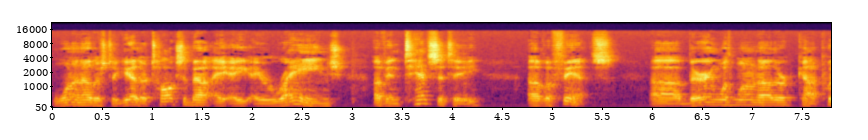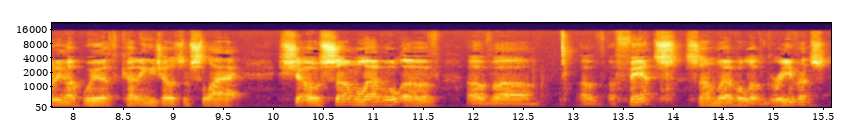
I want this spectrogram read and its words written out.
one another's together, talks about a, a, a range of intensity of offense. Uh, bearing with one another, kind of putting up with, cutting each other some slack, shows some level of of, uh, of offense, some level of grievance,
